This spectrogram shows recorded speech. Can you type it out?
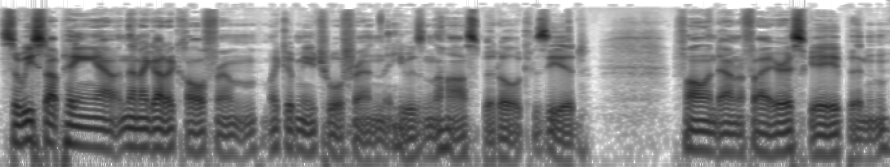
so we stopped hanging out, and then I got a call from like a mutual friend that he was in the hospital because he had fallen down a fire escape, and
